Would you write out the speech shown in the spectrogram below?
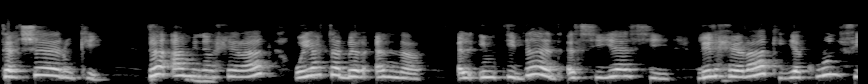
تشاركي. جاء من الحراك ويعتبر أن الامتداد السياسي للحراك يكون في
